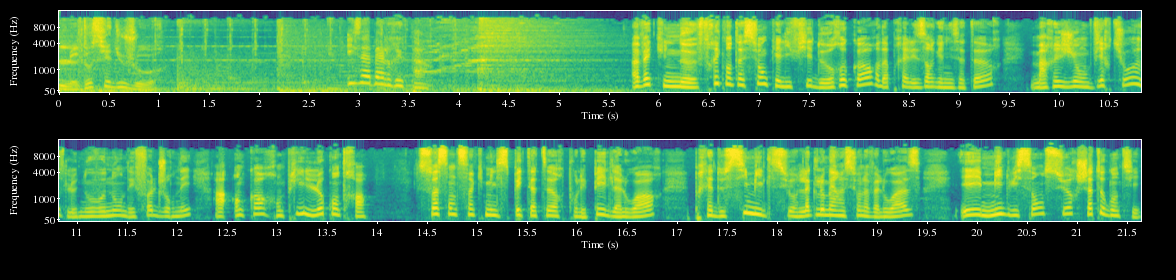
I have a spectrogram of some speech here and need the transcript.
Le dossier du jour. Isabelle Rupin. Avec une fréquentation qualifiée de record d'après les organisateurs, ma région virtuose, le nouveau nom des folles journées, a encore rempli le contrat. 65 000 spectateurs pour les Pays de la Loire, près de 6 000 sur l'agglomération lavalloise et 1800 sur Château-Gontier.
